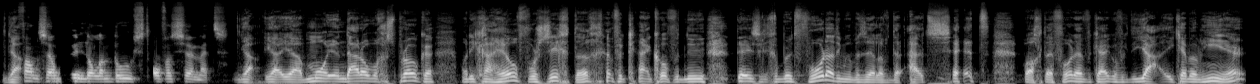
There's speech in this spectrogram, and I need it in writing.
ja. van zo'n bundel, een boost of een summit. Ja, ja, ja, mooi. En daarover gesproken, want ik ga heel voorzichtig even kijken of het nu deze gebeurt voordat ik mezelf eruit zet. Wacht even hoor, even kijken of ik... Ja, ik heb hem hier.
